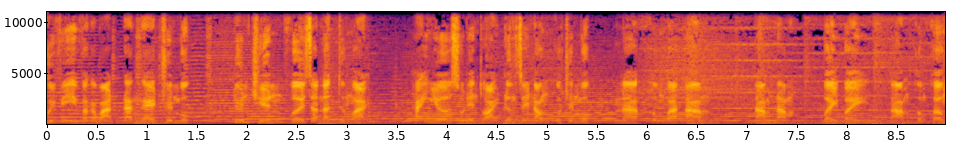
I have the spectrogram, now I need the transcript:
Quý vị và các bạn đang nghe chuyên mục Tuyên chiến với gian lận thương mại. Hãy nhớ số điện thoại đường dây nóng của chuyên mục là 038 85 77 800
